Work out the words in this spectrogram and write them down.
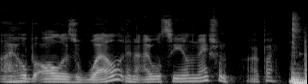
I hope all is well and i will see you on the next one. All right bye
